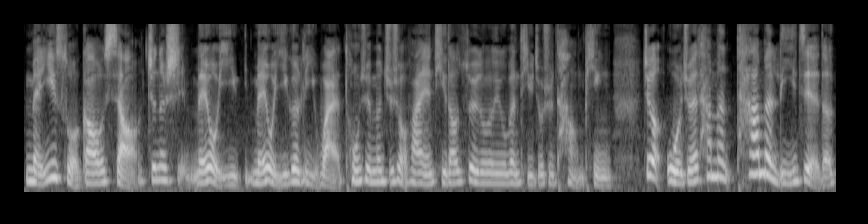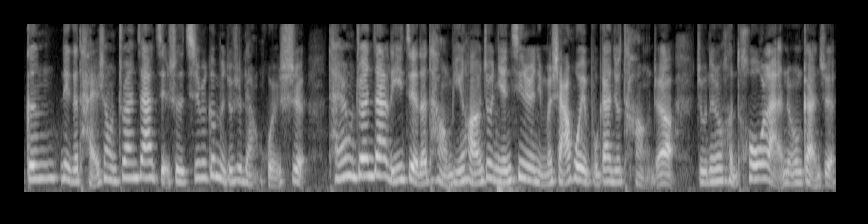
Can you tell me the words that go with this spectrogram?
每一所高校真的是没有一没有一个例外，同学们举手发言提到最多的一个问题就是躺平。就我觉得他们他们理解的跟那个台上专家解释的其实根本就是两回事。台上专家理解的躺平，好像就年轻人你们啥活也不干就躺着，就那种很偷懒那种感觉。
